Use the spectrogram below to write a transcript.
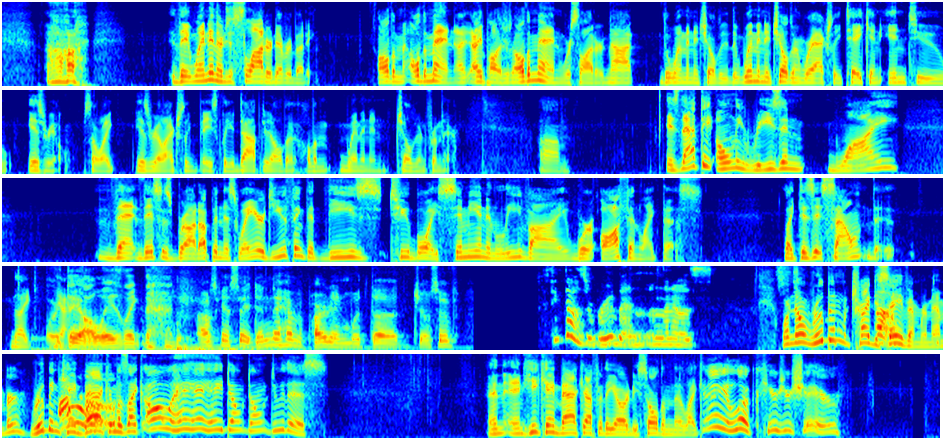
uh, they went in there just slaughtered everybody. All the all the men. I, I apologize. All the men were slaughtered, not the women and children. The women and children were actually taken into Israel. So like Israel actually basically adopted all the all the women and children from there. Um, is that the only reason why that this is brought up in this way, or do you think that these two boys, Simeon and Levi, were often like this? Like, does it sound th- like Weren't yeah. they always like that? I was gonna say, didn't they have a part in with uh, Joseph? I think that was Reuben, and then it was Well, no, Reuben tried to Oh. save him. Remember, Reuben came back and Oh. was like, "Oh, hey, hey, hey, don't, don't do this." And and he came back after they already sold him. They're like, "Hey, look, here's your share."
